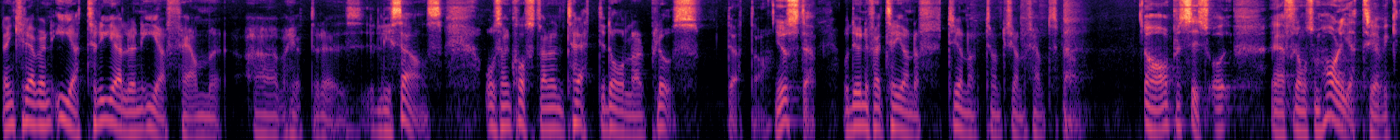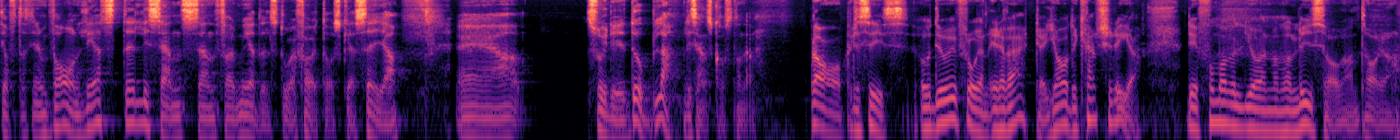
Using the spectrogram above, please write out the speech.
Den kräver en E3 eller en E5 uh, vad heter det, licens. Och sen kostar den 30 dollar plus detta. Just det. Och det är ungefär 300, 300 350 spänn. Ja, precis. Och eh, för de som har E3, vilket oftast är den vanligaste licensen för medelstora företag, ska jag säga, eh, så är det dubbla licenskostnaden. Ja, precis. Och då är frågan, är det värt det? Ja, det kanske det är. Det får man väl göra en analys av, antar jag.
